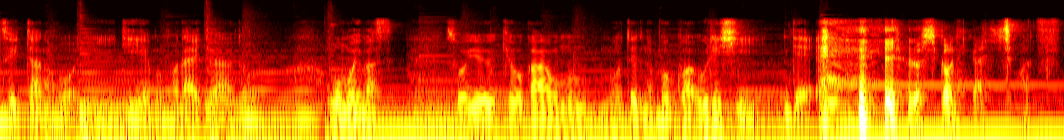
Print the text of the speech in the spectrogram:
ツイッターの方に DM もらえたらと思いますそういう共感を持てるの僕は嬉しいんで よろしくお願いします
